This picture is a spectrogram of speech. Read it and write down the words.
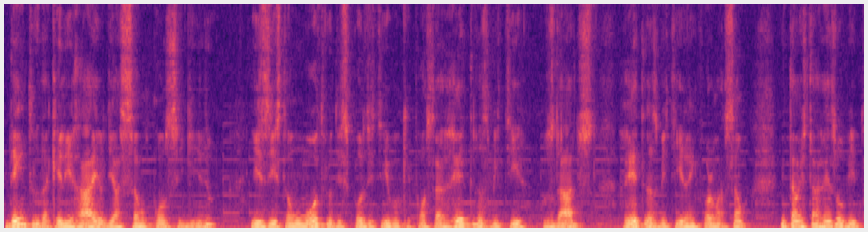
dentro daquele raio de ação conseguido exista um outro dispositivo que possa retransmitir os dados retransmitir a informação, então está resolvido.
